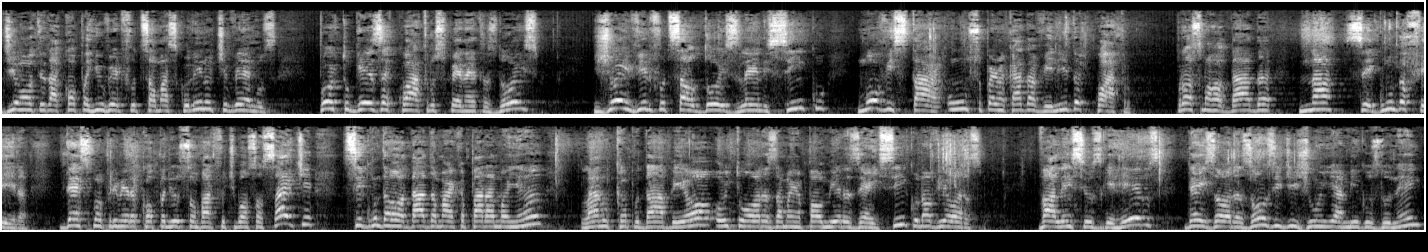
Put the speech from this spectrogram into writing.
de ontem da Copa Rio Verde Futsal Masculino. Tivemos Portuguesa 4, Os Penetras 2, Joinville Futsal 2, Lene 5, Movistar 1, Supermercado Avenida 4. Próxima rodada na segunda-feira. 11 Copa Nilson Bar Futebol Society. Segunda rodada marca para amanhã, lá no campo da ABO. 8 horas da manhã, Palmeiras e R5. 9 horas, Valência e os Guerreiros. 10 horas, 11 de junho Amigos do NEM.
